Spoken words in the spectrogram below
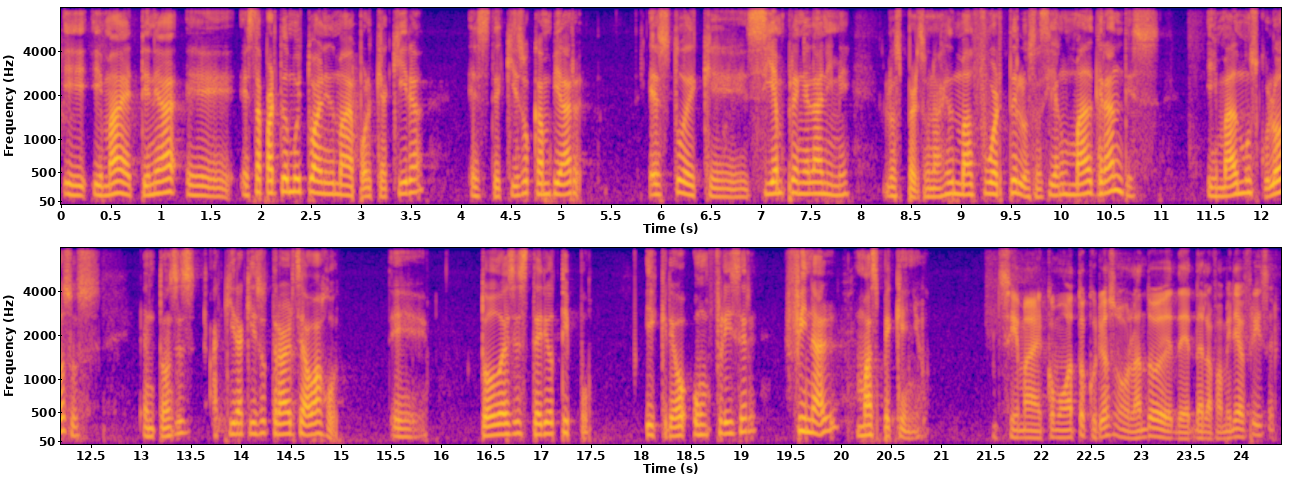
Y, y mae, tiene, eh, esta parte es muy tuanis, mae, porque Akira este, quiso cambiar esto de que siempre en el anime los personajes más fuertes los hacían más grandes y más musculosos. Entonces Akira quiso traerse abajo eh, todo ese estereotipo y creó un Freezer final más pequeño. Sí, mae, como dato curioso, hablando de, de- de la familia de Freezer,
